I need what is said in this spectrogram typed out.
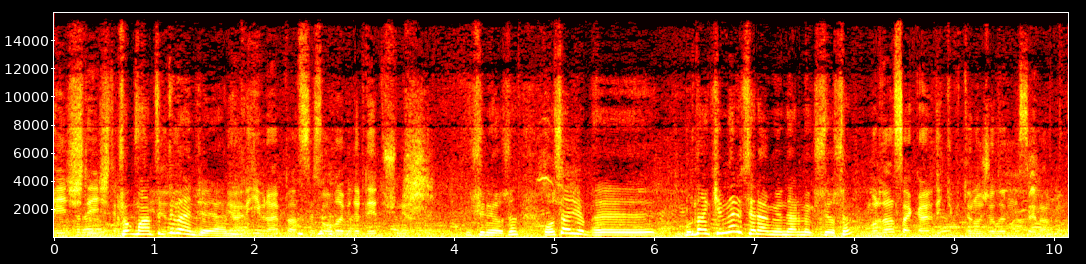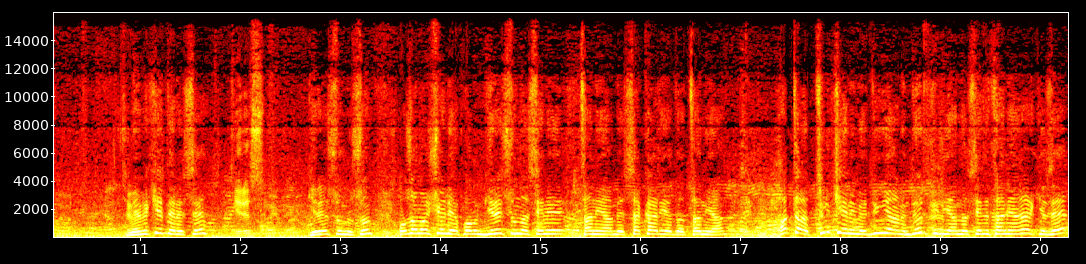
eş değiştirmesi. Çok mantıklı bence yani. Yani İbrahim Tatlıses olabilir diye düşünüyorum. Düşünüyorsun. Oğuzhan'cığım e, buradan kimlere selam göndermek istiyorsun? Buradan Sakarya'daki bütün hocalarıma selam gönderiyorum. Memleket neresi? Giresun'uyum ben. Giresunlusun. O zaman şöyle yapalım. Giresun'da seni tanıyan ve Sakarya'da tanıyan hatta Türkiye'nin ve dünyanın dört bir yanında seni tanıyan herkese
